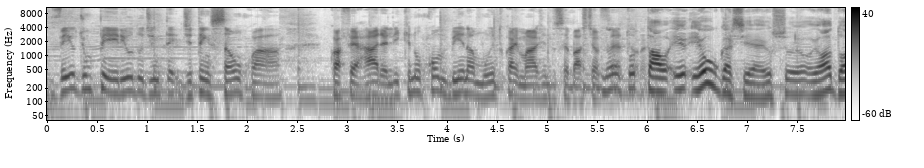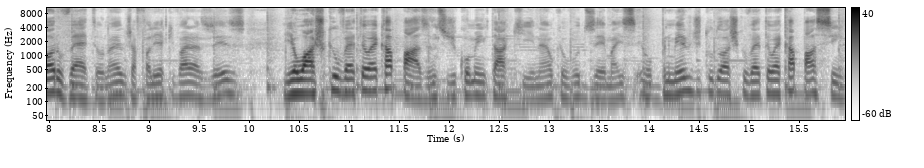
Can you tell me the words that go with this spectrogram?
veio de um período de, de tensão com a, com a Ferrari ali que não combina muito com a imagem do Sebastian não, Vettel. Né? Total. Né? Eu, eu, Garcia, eu, sou, eu, eu, adoro o Vettel, né? Eu já falei aqui várias vezes. E eu acho que o Vettel é capaz, antes de comentar aqui, né, o que eu vou dizer. Mas eu, primeiro de tudo, eu acho que o Vettel é capaz sim.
